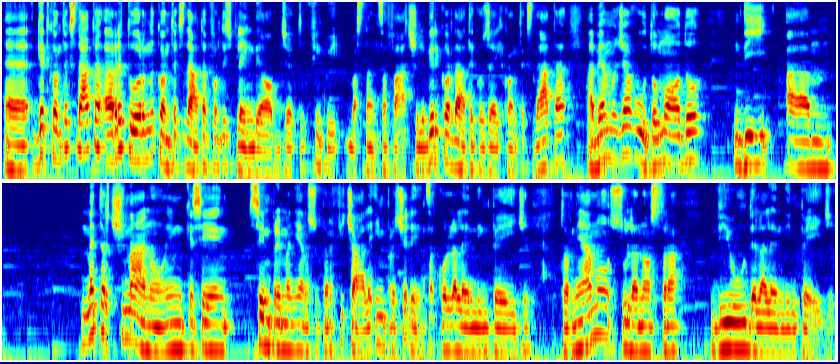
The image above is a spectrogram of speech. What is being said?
eh, get context data, return context data for displaying the object. Fin qui abbastanza facile. Vi ricordate cos'è il context data? Abbiamo già avuto modo di um, metterci mano, in, che sia sempre in maniera superficiale, in precedenza con la landing page. Torniamo sulla nostra view della landing page.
